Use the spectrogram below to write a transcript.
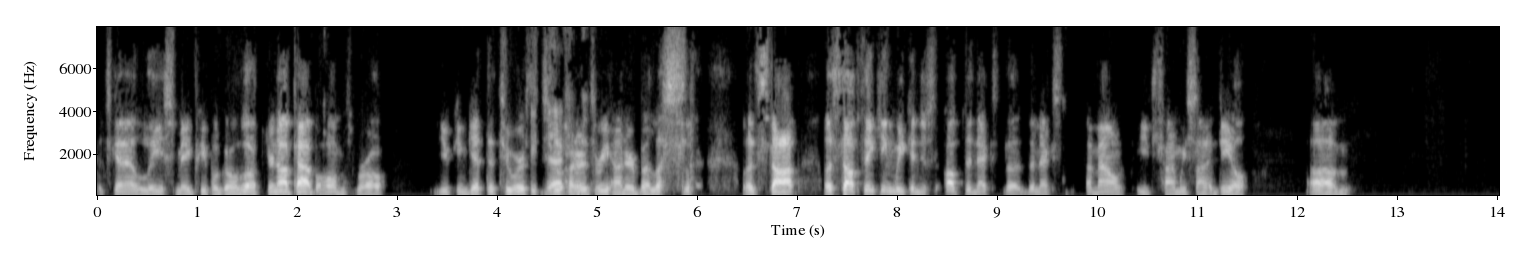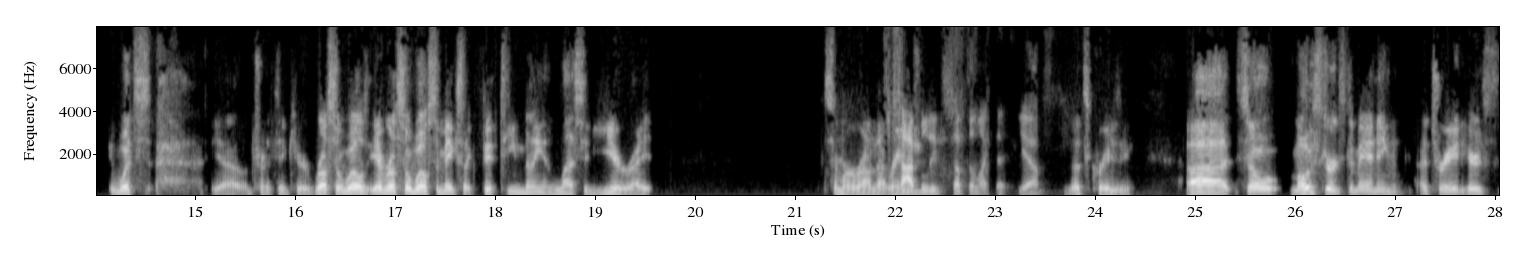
it's going to at least make people go, look, you're not Pat Mahomes, bro. You can get the two or Exactly. 200, 300, but let's let's stop let's stop thinking we can just up the next the, the next amount each time we sign a deal. Um, what's yeah, I'm trying to think here. Russell Wilson, yeah, Russell Wilson makes like 15 million less a year, right? Somewhere around that range. I believe something like that. Yeah. That's crazy. Uh, so Mostert's demanding a trade. Here's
